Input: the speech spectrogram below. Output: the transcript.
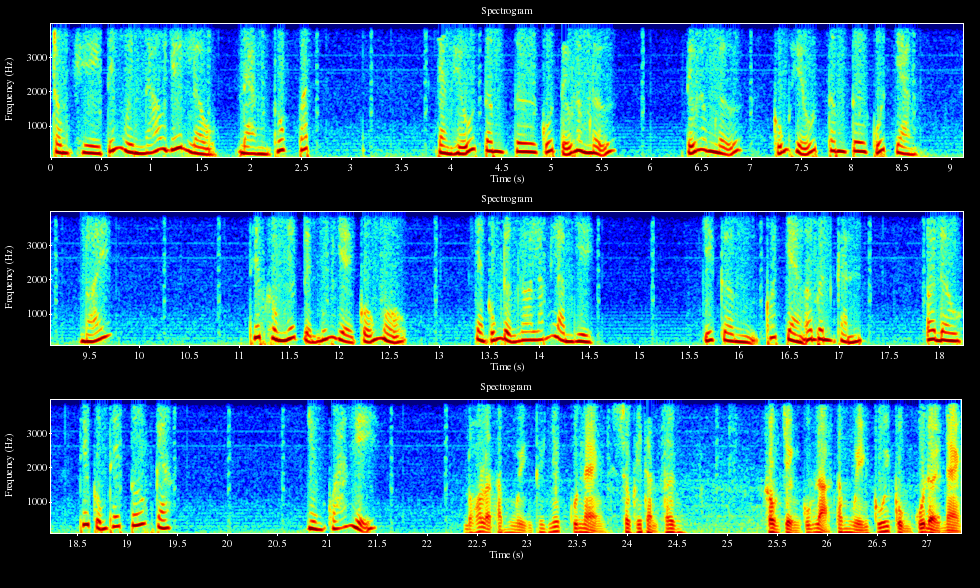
Trong khi tiếng nguyên náo dưới lầu đang thúc bách chàng hiểu tâm tư của tiểu long nữ tiểu long nữ cũng hiểu tâm tư của chàng. Nói, thiếp không nhất định muốn về cổ mộ, chàng cũng đừng lo lắng làm gì. Chỉ cần có chàng ở bên cạnh, ở đâu thiếp cũng thấy tốt cả. Dương quá nghĩ, Đó là tâm nguyện thứ nhất của nàng sau khi thành thân. Không chừng cũng là tâm nguyện cuối cùng của đời nàng.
